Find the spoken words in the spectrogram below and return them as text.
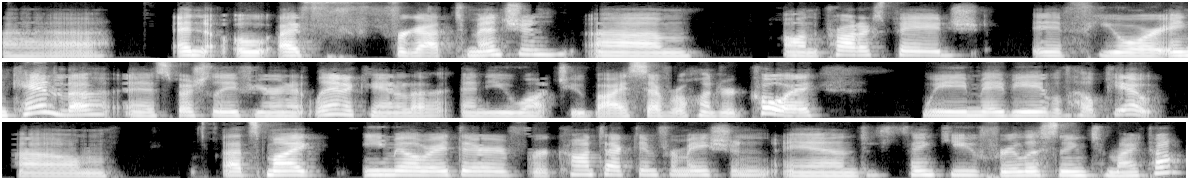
Uh, and oh, I forgot to mention um, on the products page, if you're in Canada, especially if you're in Atlantic, Canada, and you want to buy several hundred koi, we may be able to help you out. Um, that's my email right there for contact information. And thank you for listening to my talk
